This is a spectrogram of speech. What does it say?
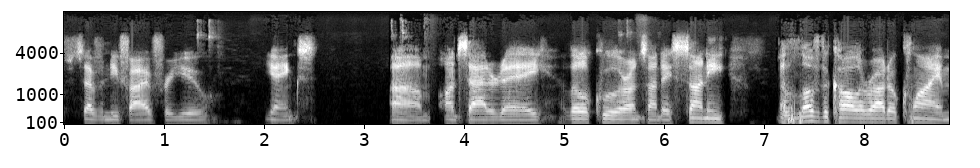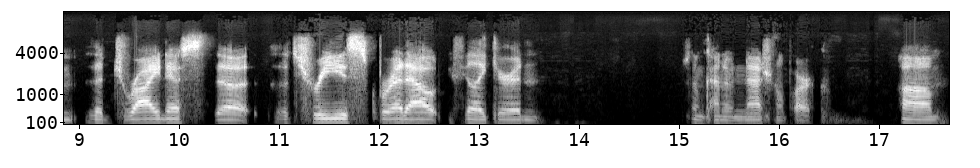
75 for you, Yanks. Um, on Saturday, a little cooler on Sunday, sunny. I love the Colorado climb, the dryness, the the trees spread out. You feel like you're in some kind of national park. Um,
